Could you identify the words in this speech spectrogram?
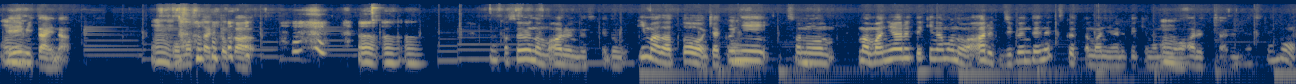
うん。えーみたいなうん。思ったりとか、うんうんうんなんかそういうのもあるんですけど今だと逆にその、まあ、マニュアル的なものはある自分でね作ったマニュアル的なものはあるっちゃあるんですけど、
